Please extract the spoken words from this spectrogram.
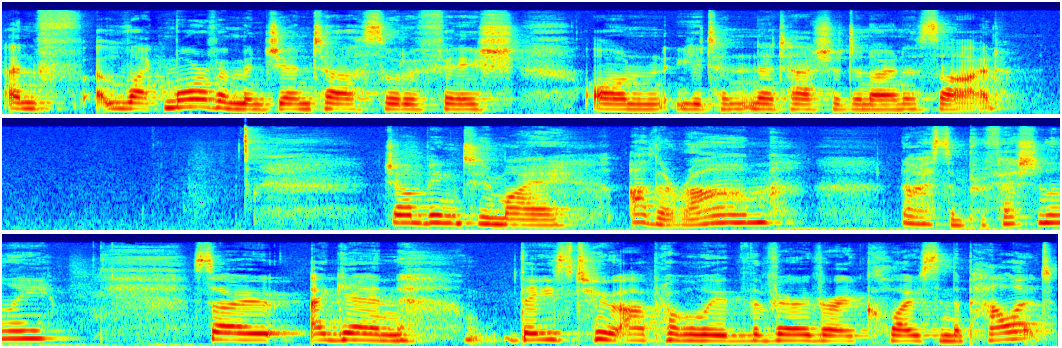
and like more of a magenta sort of finish on your Natasha Denona side. Jumping to my other arm, nice and professionally. So again, these two are probably the very, very close in the palette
